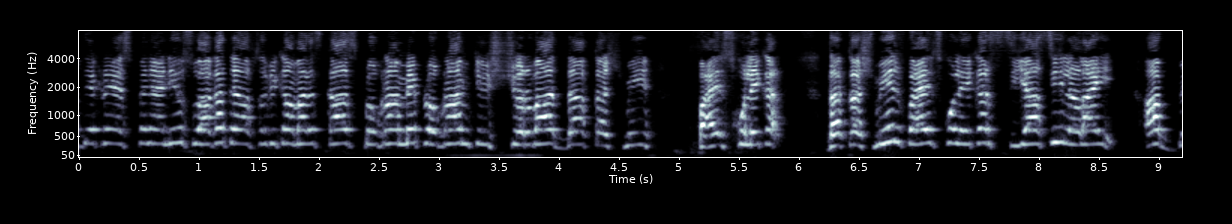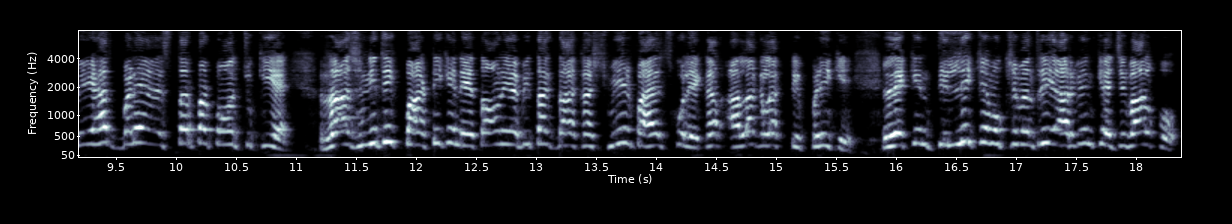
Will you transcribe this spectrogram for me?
आप देख रहे हैं एसपीएन न्यूज़ स्वागत है आप सभी का हमारे खास प्रोग्राम में प्रोग्राम की शुरुआत द कश्मीर फाइल्स को लेकर। द कश्मीर फाइल्स को लेकर सियासी लड़ाई अब बेहद बड़े स्तर पर पहुँच चुकी है। राजनीतिक पार्टी के नेताओं ने अभी तक द कश्मीर फाइल्स को लेकर अलग अलग टिप्पणी की। लेकिन दिल्ली के मुख्यमंत्री अरविंद केजरीवाल को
